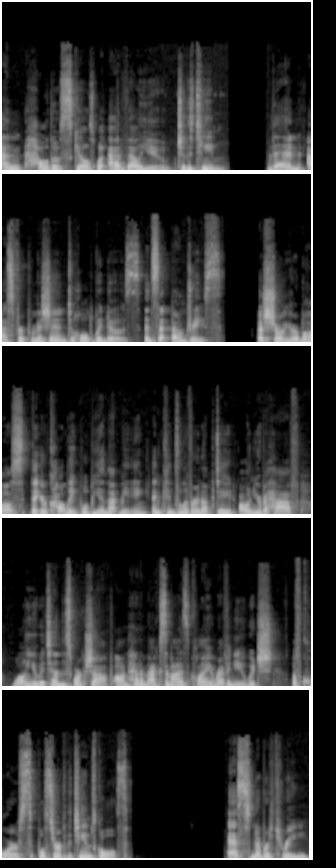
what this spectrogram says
and how those skills will add value to the team. Then ask for permission to hold windows and set boundaries. Assure your boss that your colleague will be in that meeting and can deliver an update on your behalf while you attend this workshop on how to maximize client revenue, which, of course, will serve the team's goals. S number three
